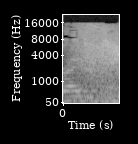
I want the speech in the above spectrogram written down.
Red team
